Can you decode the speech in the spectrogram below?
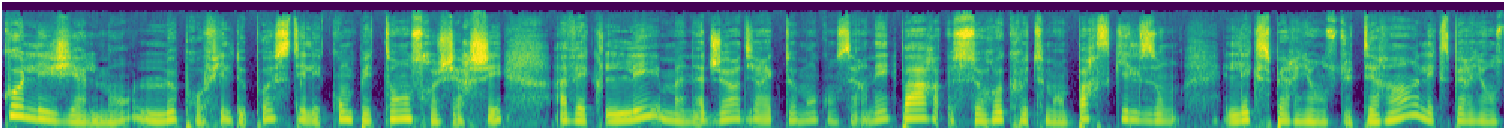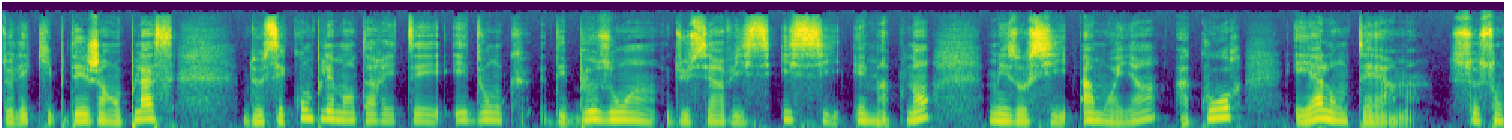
collégialement le profil de poste et les compétences recherchées avec les managers directement concernés par ce recrutement parce qu'ils ont l'expérience du terrain, l'expérience de l'équipe déjà en place, de ses complémentarités et donc des besoins du service ici et maintenant, mais aussi à moyen, à court et à long terme. Ce sont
